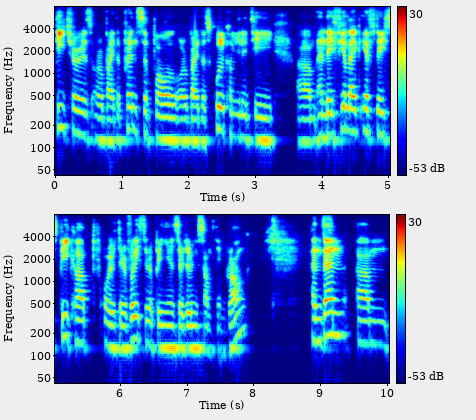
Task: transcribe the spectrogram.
teachers or by the principal or by the school community. Um, and they feel like if they speak up or if they voice their opinions, they're doing something wrong. And then um,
